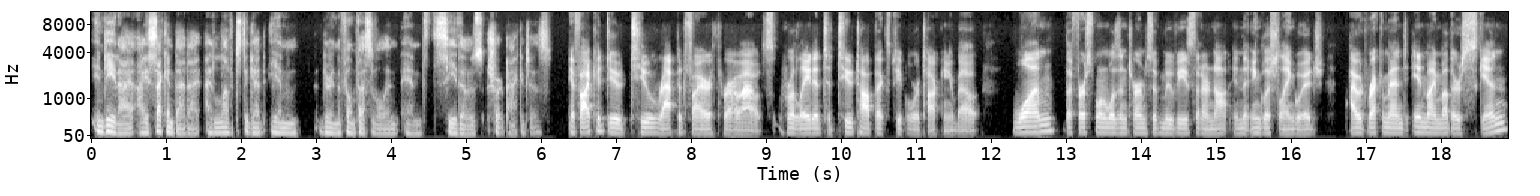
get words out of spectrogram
Indeed, I, I second that. I, I loved to get in during the film festival and and see those short packages. If I could do two rapid fire throwouts related to two topics people were talking about. One, the first one was in terms of movies that are not in the English language. I would recommend In My Mother's Skin.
